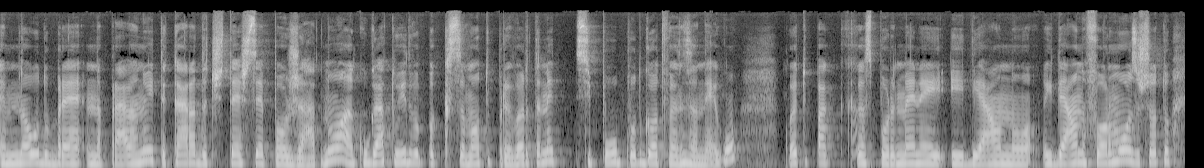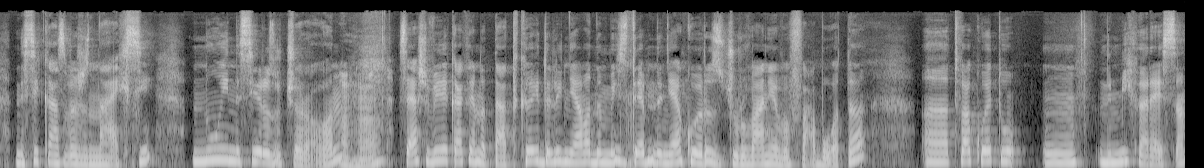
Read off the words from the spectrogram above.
е много добре направено и те кара да четеш все по-жадно, а когато идва пък самото превъртане, си полуподготвен за него, което пак според мен е идеално, идеална формула, защото не си казваш знаех си, но и не си разочарован. Uh-huh. Сега ще видя как е нататък и дали няма да ме издебне някое разочарование в фабулата. А, това, което м- не ми хареса,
